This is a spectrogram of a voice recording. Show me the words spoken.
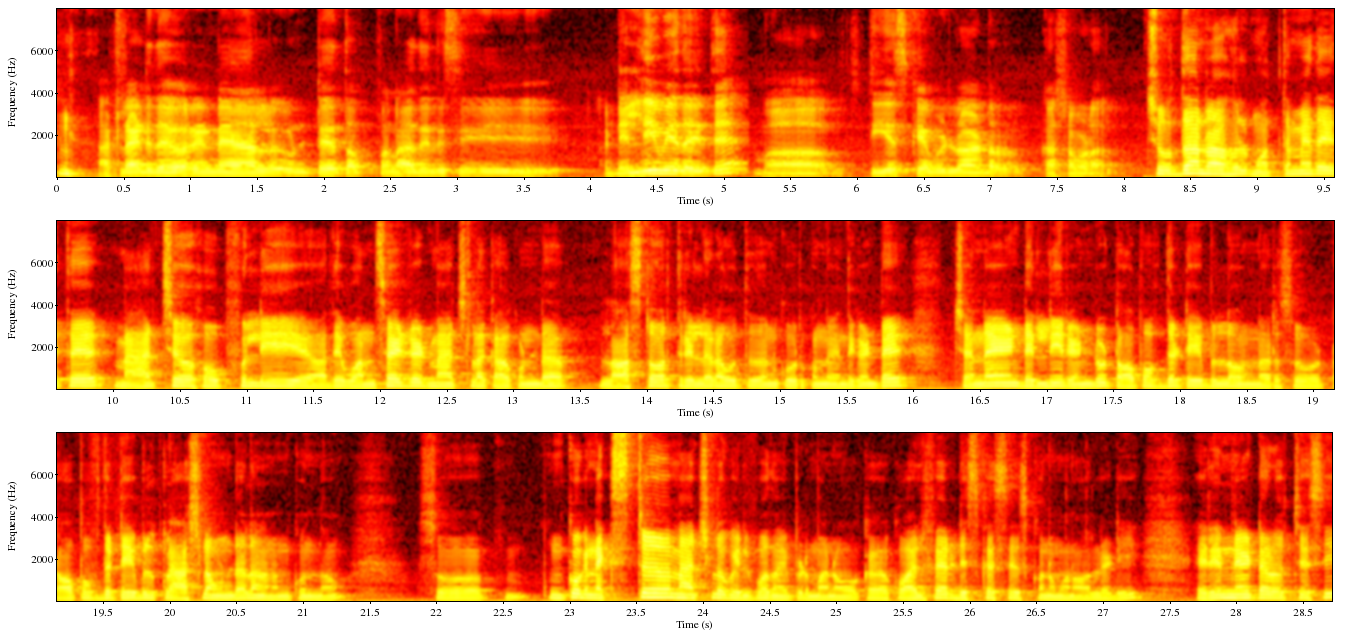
అట్లాంటి దైవ నిర్ణయాలు ఉంటే తప్ప నాకు తెలిసి ఢిల్లీ మీద అయితే టీఎస్కే మిడిల్ ఆర్డర్ కష్టపడాలి. చూద్దాం రాహుల్. మొత్తం మీద అయితే మ్యాచ్ హోప్ఫుల్లీ అదే వన్ సైడెడ్ మ్యాచ్లా కాకుండా లాస్ట్ ఓవర్ థ్రిల్లర్ అవుతుందని కోరుకుందాం. ఎందుకంటే చెన్నై అండ్ ఢిల్లీ రెండు టాప్ ఆఫ్ ద టేబుల్లో ఉన్నారు. So top of the table క్లాష్లో ఉండాలని అనుకుందాం. సో ఇంకొక నెక్స్ట్ మ్యాచ్లోకి వెళ్ళిపోదాం. ఇప్పుడు మనం ఒక క్వాలిఫైయర్ డిస్కస్ చేసుకున్నాం మనం ఆల్రెడీ. ఎలిమినేటర్ వచ్చేసి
